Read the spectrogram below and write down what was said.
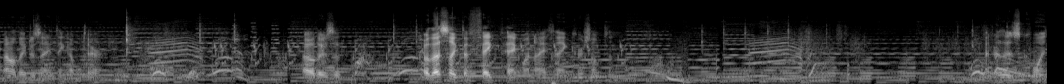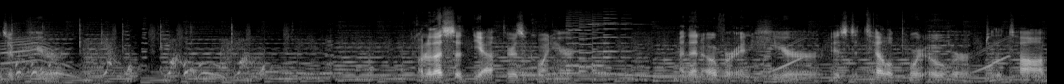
I don't think there's anything up there. Oh, there's a... Oh, that's like the fake penguin, I think, or something. I know there's coins over here. Oh no, that's a... yeah, there is a coin here. And then over in here is to teleport over to the top,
